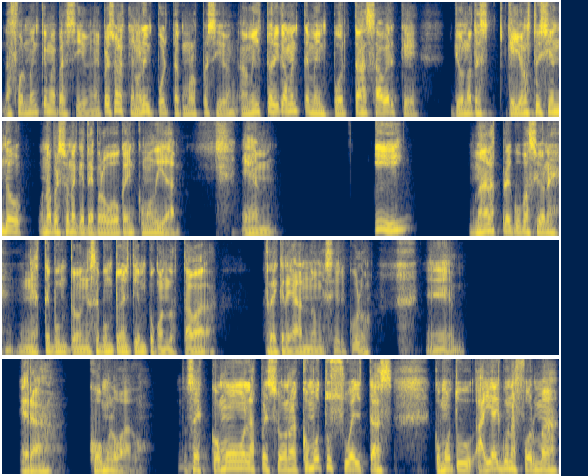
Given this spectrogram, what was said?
la forma en que me perciben. Hay personas que no le importa cómo los perciben. A mí históricamente me importa saber que yo no, te, que yo no estoy siendo una persona que te provoca incomodidad. Eh, y una de las preocupaciones en este punto, en ese punto en el tiempo, cuando estaba recreando mi círculo, eh, era cómo lo hago. Entonces, ¿cómo las personas, cómo tú sueltas, cómo tú, hay alguna forma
